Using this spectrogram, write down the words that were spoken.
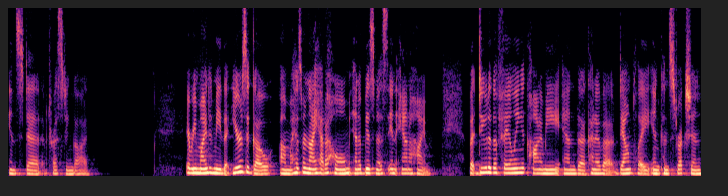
instead of trusting God. It reminded me that years ago, um, my husband and I had a home and a business in Anaheim. But due to the failing economy and the kind of a downplay in construction,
